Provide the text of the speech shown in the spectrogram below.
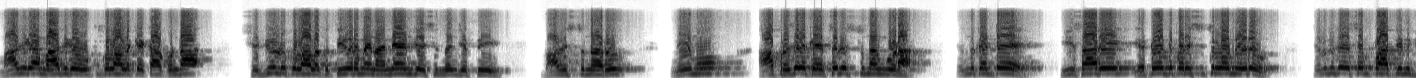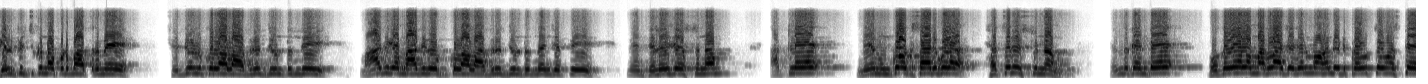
మాదిగా మాదిగా ఉపకులాలకే కాకుండా షెడ్యూల్డ్ కులాలకు తీవ్రమైన అన్యాయం చేసిందని చెప్పి భావిస్తున్నారు. మేము ఆ ప్రజలకు హెచ్చరిస్తున్నాం కూడా. ఎందుకంటే ఈసారి ఎటువంటి పరిస్థితుల్లో మీరు తెలుగుదేశం పార్టీని గెలిపించుకున్నప్పుడు మాత్రమే షెడ్యూల్డ్ కులాల అభివృద్ధి ఉంటుంది మాదిగా మాదిగ ఉపకులాల అభివృద్ధి ఉంటుందని చెప్పి మేము తెలియజేస్తున్నాం. అట్లే మేము ఇంకొకసారి కూడా హెచ్చరిస్తున్నాం. ఎందుకంటే ఒకవేళ మరలా జగన్మోహన్ రెడ్డి ప్రభుత్వం వస్తే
